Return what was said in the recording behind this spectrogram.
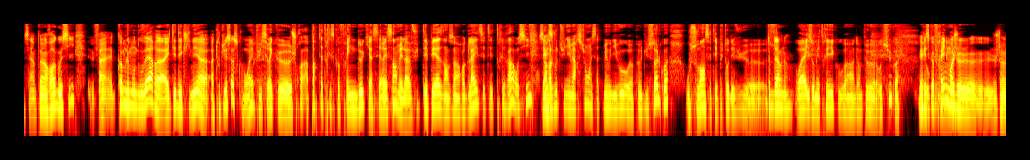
c'est un peu un rogue aussi. Enfin, comme le monde ouvert a été décliné à, toutes les sauces. Quoi. Ouais, puis c'est vrai que je crois, à part peut-être Risk of Rain 2 qui a assez récent, mais la vue TPS dans un roguelite, c'était très rare aussi. Ça rajoute une immersion et ça te met au niveau un peu du sol, quoi. Ou souvent, c'était plutôt des vues... Euh, Top-down. Ouais, isométriques ou d'un peu au-dessus, quoi. Et Risk Donc, of Rain, euh, moi, je, je,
